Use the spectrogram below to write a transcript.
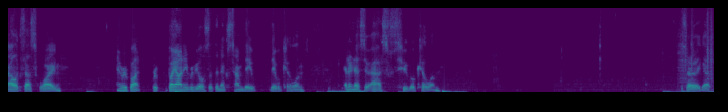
Alex asks why, and Bayani reveals that the next time they they will kill him, and Ernesto asks who will kill him. Sorry, I got.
